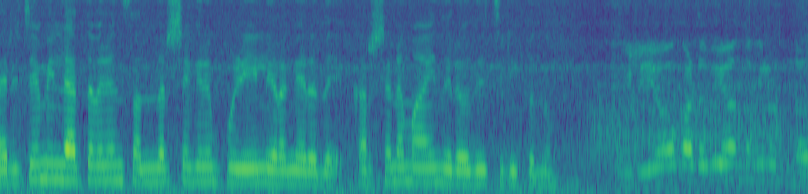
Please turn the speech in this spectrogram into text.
പരിചയമില്ലാത്തവരും സന്ദർശകരും പുഴയിൽ ഇറങ്ങരുത്. കർശനമായി നിരോധിച്ചിരിക്കുന്നു. പുലിയോ കടുവയോ എന്തെങ്കിലും ഉണ്ടോ?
